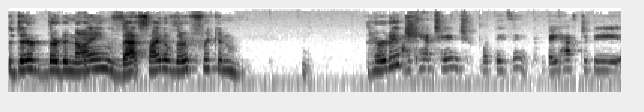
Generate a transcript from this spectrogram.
They're they're denying that side of their freaking heritage. I can't change what they think. They have to be.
